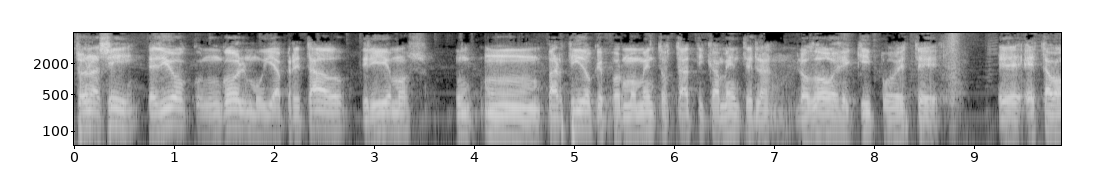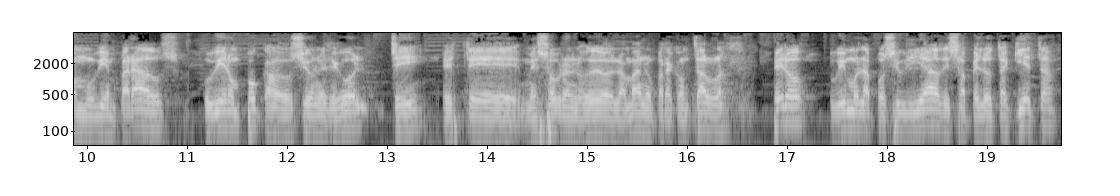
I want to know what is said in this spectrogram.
son así. Se dio con un gol muy apretado, diríamos. Un, un partido que por momentos tácticamente la- los dos equipos este, eh, estaban muy bien parados. Hubieron pocas opciones de gol, sí. Este, me sobran los dedos de la mano para contarlas. Pero tuvimos la posibilidad de esa pelota quieta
